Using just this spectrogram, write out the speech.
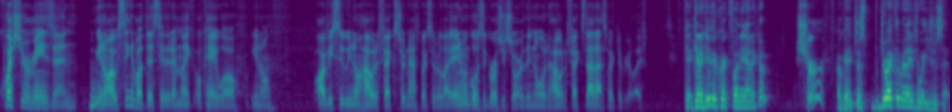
question remains then. Mhm. You know, I was thinking about this the other day. I'm like, okay, well, you know, obviously we know how it affects certain aspects of our life. Anyone goes to the grocery store, they know what, how it affects that aspect of your life. Can, can I give you a quick funny anecdote? Sure. Okay, just directly related to what you just said.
